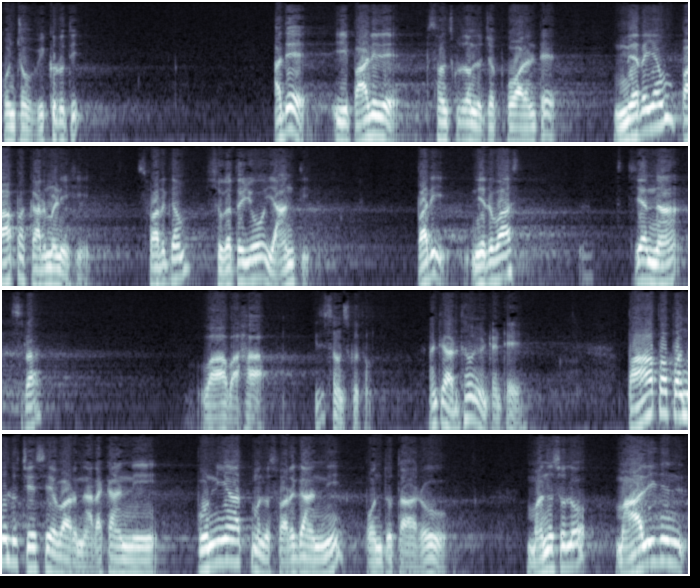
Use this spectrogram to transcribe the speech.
కొంచెం వికృతి. అదే ఈ పాడిదే సంస్కృతంలో చెప్పుకోవాలంటే నిరయం పాప కర్మణి స్వర్గం సుగతయో యాంతి పరి నిర్వాస్త్యనాస్ర వావహ. ఇది సంస్కృతం. అంటే అర్థం ఏంటంటే పాప పనులు చేసేవారు నరకాన్ని పుణ్యాత్మలు స్వర్గాన్ని పొందుతారు. మనసులో మాలిన్యం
